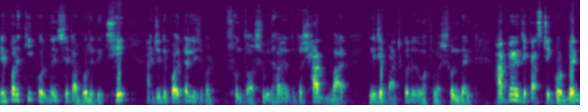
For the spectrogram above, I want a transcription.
এরপরে কি করবেন সেটা বলে দিচ্ছি। আর যদি পঁয়তাল্লিশ বার শুনতে অসুবিধা হয়, অন্তত সাতবার নিজে পাঠ করে অথবা শুনবেন। আপনারা যে কাজটি করবেন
